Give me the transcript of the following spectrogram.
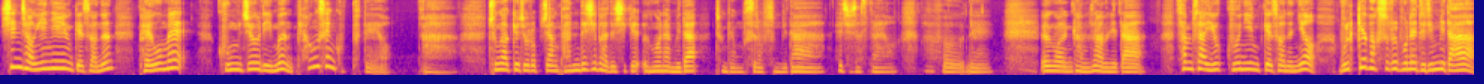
신정희님께서는 배움의 굶주림은 평생 고프대요. 아, 중학교 졸업장 반드시 받으시길 응원합니다. 존경스럽습니다. 해주셨어요. 어, 네. 응원 감사합니다. 3469님께서는요, 물개 박수를 보내드립니다.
